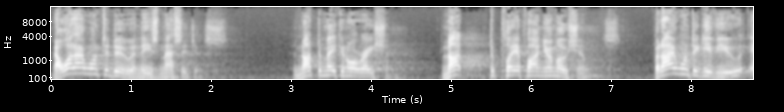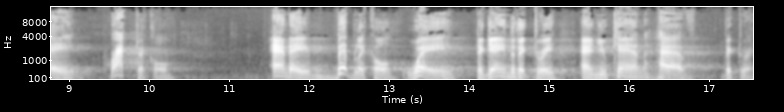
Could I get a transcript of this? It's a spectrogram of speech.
Now, what I want to do in these messages is not to make an oration, not to play upon your emotions, but I want to give you a practical and a biblical way to gain the victory, and you can have victory.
